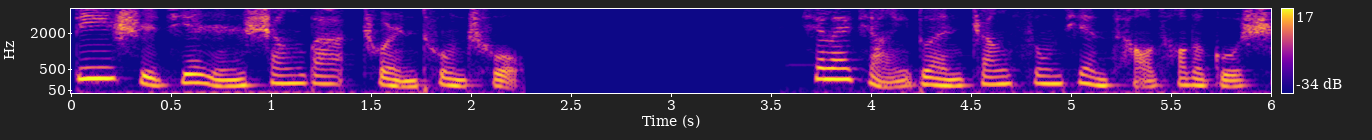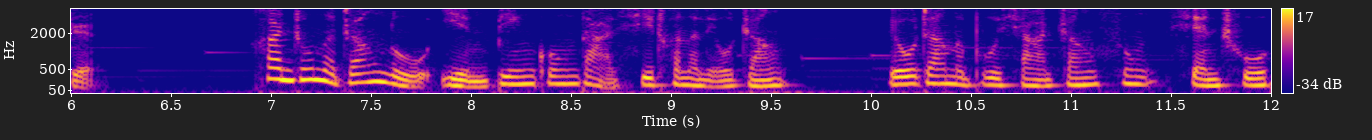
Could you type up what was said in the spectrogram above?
第一是揭人伤疤，戳人痛处。先来讲一段张松见曹操的故事。汉中的张鲁引兵攻打西川的刘璋，刘璋的部下张松献出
